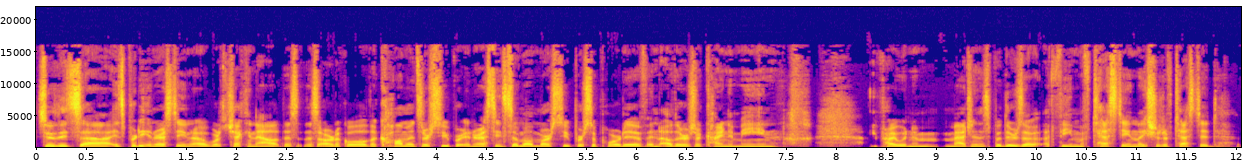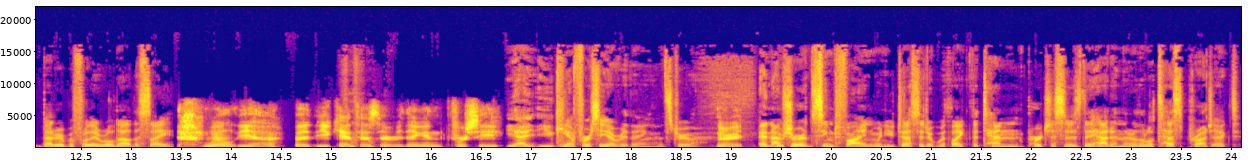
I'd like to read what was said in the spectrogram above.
so it's uh, it's pretty interesting. Uh, worth checking out this this article. The comments are super interesting. Some of them are super supportive, and others are kind of mean. you probably wouldn't imagine this, but there's a, a, theme of testing. They should have tested better before they rolled out the site. Well, yeah, but you can't test everything and foresee. Yeah, you can't foresee everything. That's true. All right. And I'm sure it seemed fine when you tested it with like the 10 purchases they had in their little test project,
